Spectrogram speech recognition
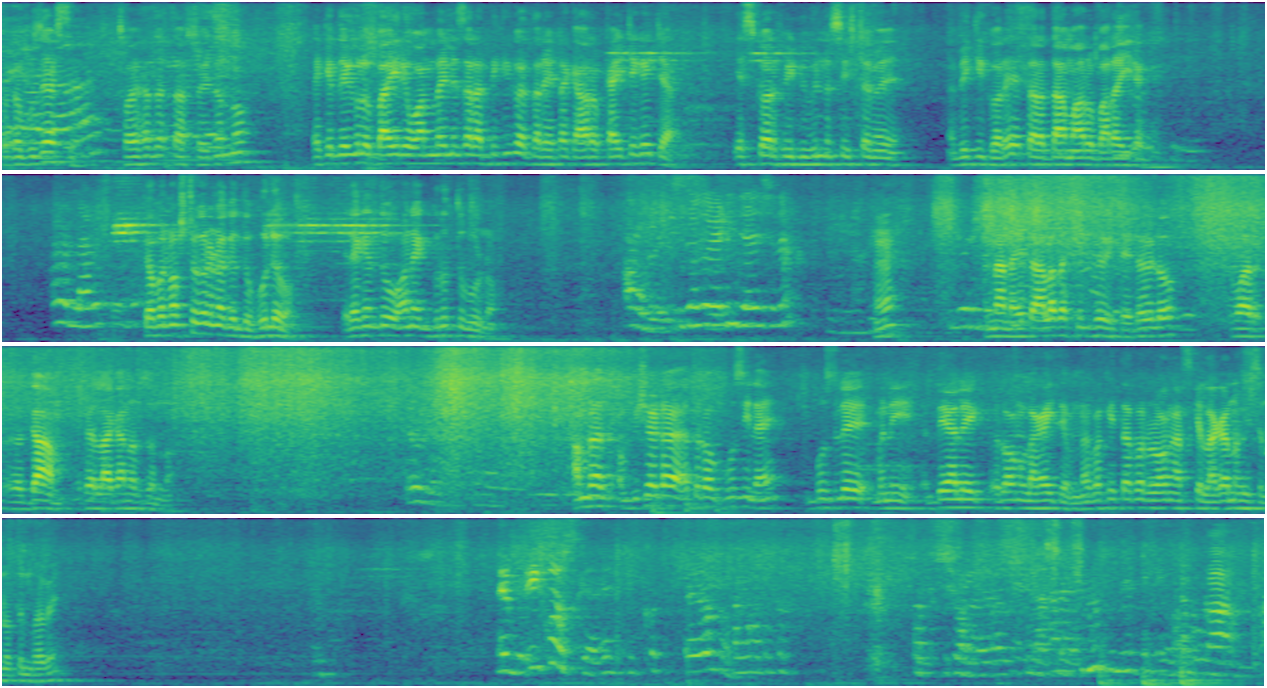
কথা বুঝে আসছে? ছয় হাজার চারশো। এই জন্য একে এগুলো বাইরে অনলাইনে যারা বিক্রি করে, তারা এটাকে আরও কাইটে কাইটা স্কোয়ার ফিট বিভিন্ন সিস্টেমে বিক্রি করে, তারা দাম আরও বাড়াই রাখে। কেবল নষ্ট করে না, কিন্তু ভুলেও। এটা কিন্তু অনেক গুরুত্বপূর্ণ। হ্যাঁ? না না, এটা আলাদা কিনতে হয়েছে। এটা হলো তোমার গাম, এটা লাগানোর জন্য। আমরা বিষয়টা এতটা বুঝি নাই। বুঝলে মানে দেয়ালে রং লাগাইতাম না। বাকি তারপর রং আজকে লাগানো হয়েছে নতুনভাবে।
